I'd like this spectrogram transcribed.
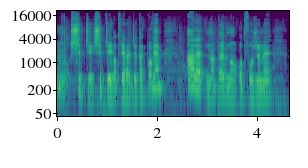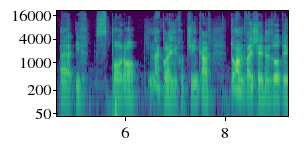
mm, szybciej, szybciej otwierać, że tak powiem, ale na pewno otworzymy e, ich sporo na kolejnych odcinkach. Tu mamy 21 zł.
